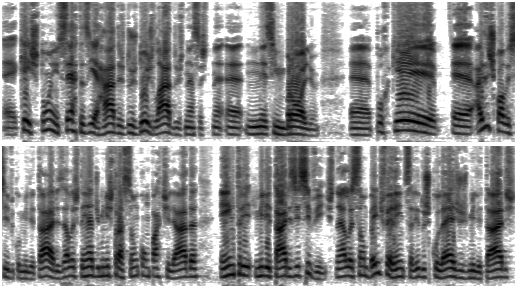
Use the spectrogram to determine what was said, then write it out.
é questões certas e erradas dos dois lados nessas, né, é, nesse imbróglio. É, porque é, as escolas cívico-militares elas têm administração compartilhada entre militares e civis. Né? Elas são bem diferentes ali dos colégios militares,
